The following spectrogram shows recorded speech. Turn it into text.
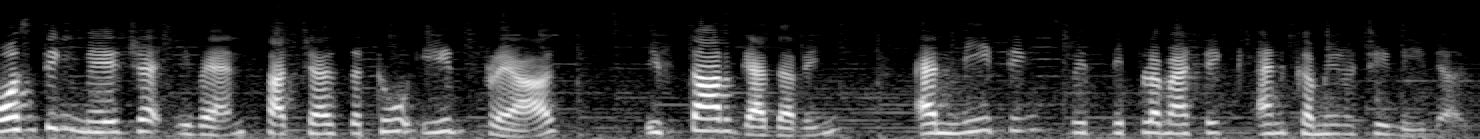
hosting major events such as the two Eid prayers, iftar gatherings, and meetings with diplomatic and community leaders.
